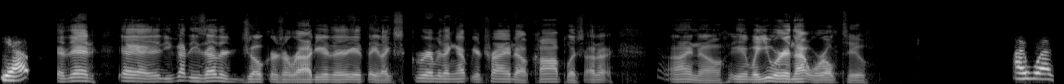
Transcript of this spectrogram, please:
Yep. And then yeah, you got these other jokers around you. They they like screw everything up you're trying to accomplish. I don't. I know. Yeah, well, you were in that world too. I was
